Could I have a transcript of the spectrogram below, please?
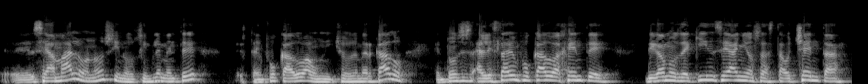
eh, sea malo, ¿no? Sino simplemente está enfocado a un nicho de mercado. Entonces, al estar enfocado a gente, digamos, de 15 años hasta 80,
